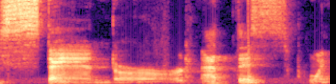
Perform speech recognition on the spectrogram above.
standard at this point.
